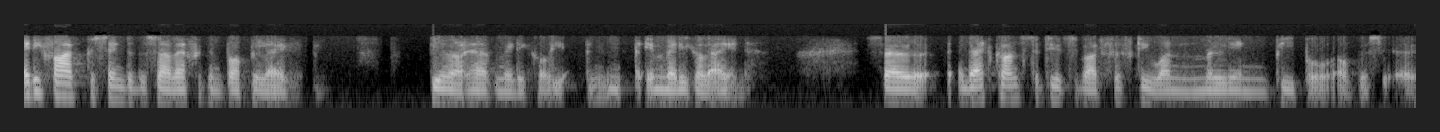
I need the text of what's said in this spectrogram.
85% of the South African population do not have medical medical aid. So that constitutes about 51 million people of the uh,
